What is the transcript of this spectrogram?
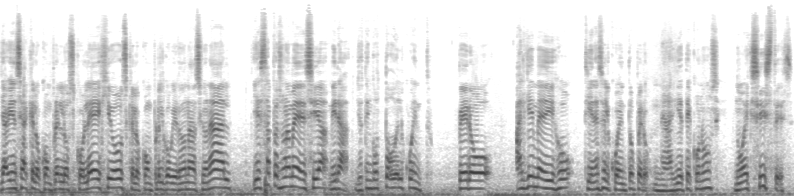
ya bien sea que lo compren los colegios, que lo compre el gobierno nacional. Y esta persona me decía, mira, yo tengo todo el cuento, pero alguien me dijo, tienes el cuento, pero nadie te conoce, no existes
